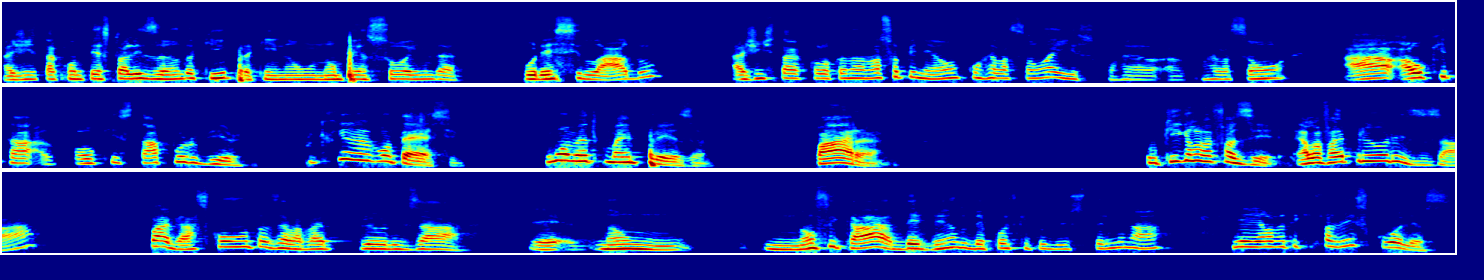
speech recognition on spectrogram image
A gente está contextualizando aqui, para quem não, não pensou ainda por esse lado, a gente está colocando a nossa opinião com relação a isso, com, relação a, ao, que tá, ao que está por vir. Porque o que, que acontece? No momento que uma empresa para, o que, que ela vai fazer? Ela vai priorizar pagar as contas, ela vai priorizar é, não não ficar devendo depois que tudo isso terminar. E aí ela vai ter que fazer escolhas.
